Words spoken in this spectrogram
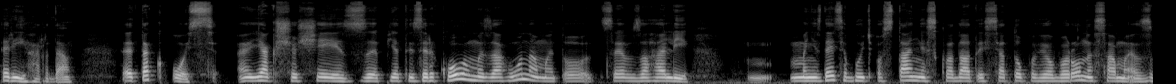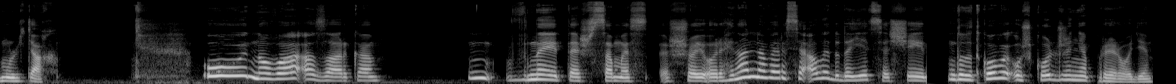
Рігарда. Е, Так ось, е, якщо ще з п'ятизірковими загонами, то це взагалі, мені здається, будуть останні складатися топові оборони саме з мультях. Ой, нова азарка. В неї теж саме, що й оригінальна версія, але додається ще й додаткове ушкодження природі.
